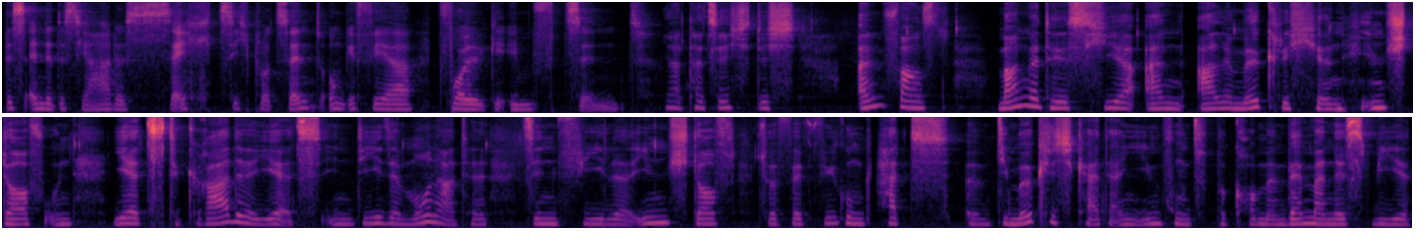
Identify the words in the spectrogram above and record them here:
bis Ende des Jahres 60 Prozent ungefähr voll geimpft sind. Ja, tatsächlich. Anfangs mangelt es hier an alle möglichen Impfstoff und jetzt, gerade jetzt in diesen Monaten, sind viele Impfstoffe zur Verfügung, hat äh, die Möglichkeit, eine Impfung zu bekommen, wenn man es will.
